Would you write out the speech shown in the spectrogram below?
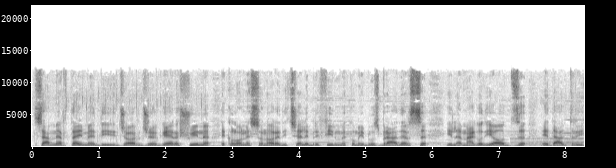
Summertime di George Gershwin, le colonne sonore di celebri film come i Blues Brothers, Il Mago di Oz ed altri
